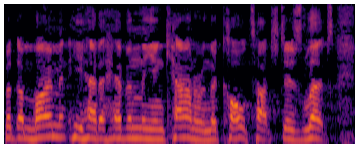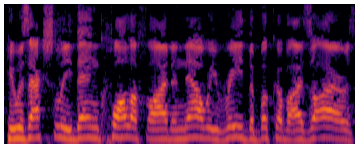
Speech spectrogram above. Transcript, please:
But the moment he had a heavenly encounter and the coal touched his lips, he was actually then qualified. And now we read the book of Isaiah as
